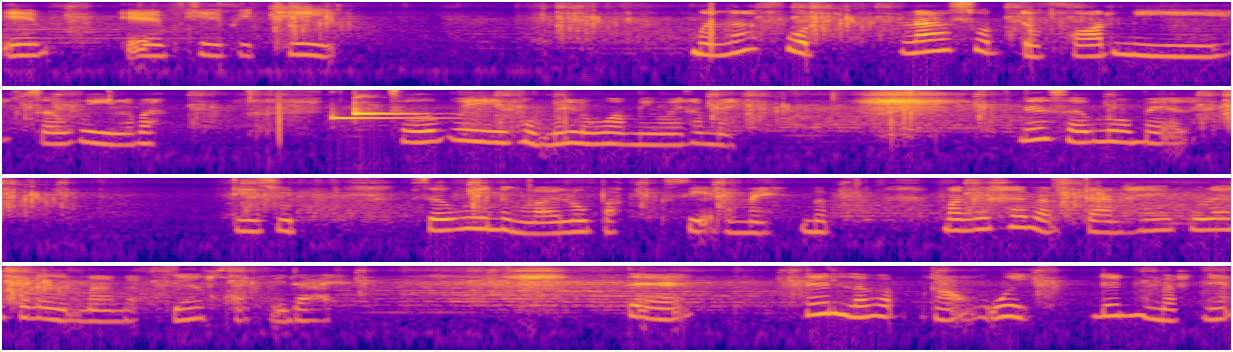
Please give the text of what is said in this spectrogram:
เอฟเอฟเคพิธีเหมือนล่าสุดล่าสุดเดอะฟอสมีเซิร์ฟวีแล้วปะเซิร์ฟวีผมไม่รู้อะมีไว้ทำไมเนี่ยเซิร์ฟรวมไปอะไรดีสุดเซิร์ฟวีหนึ่งร้อยโลบักเสียทำไมแบบ มันก็แค่แบบการให้ผู้เล่นคนอื่นมาแบบแย่งของไม่ได้ แต่เล่นแล้วแบบเหงาอุ้ยเล่นแบบเนี้ย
